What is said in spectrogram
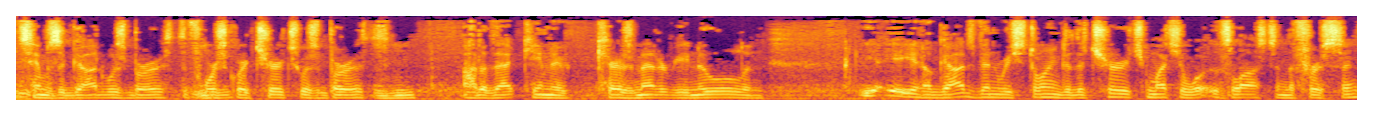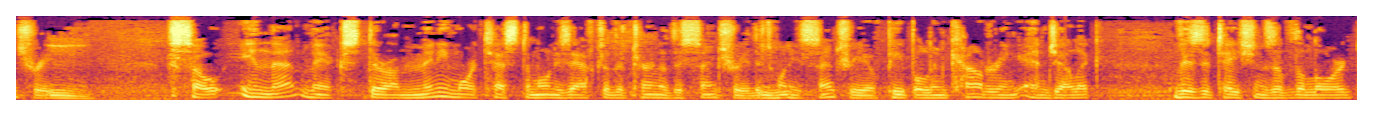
Assemblies of God was birthed, the Foursquare Church was birthed. Out of that came a charismatic renewal, and you know God's been restoring to the church much of what was lost in the first century. So in that mix, there are many more testimonies after the turn of the century, the 20th century, of people encountering angelic visitations of the Lord.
